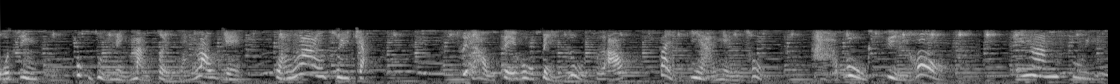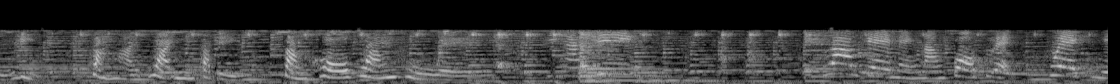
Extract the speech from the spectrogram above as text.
母亲不如明人在王老家，广安追求，最后这副病入之后，再行人处，下步是好。安虽无力，上来外因发病，上可关护诶。娘亲，老家明人报说，过去的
